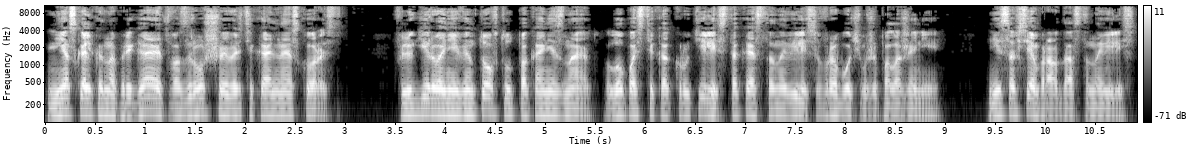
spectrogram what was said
Несколько напрягает возросшая вертикальная скорость. Флюгирование винтов тут пока не знают, лопасти как крутились, так и остановились в рабочем же положении. Не совсем, правда, остановились.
